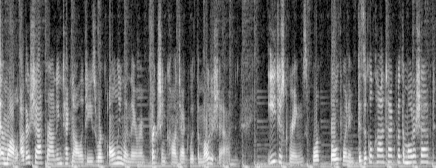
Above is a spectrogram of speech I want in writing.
And while other shaft grounding technologies work only when they are in friction contact with the motor shaft, Aegis rings work both when in physical contact with the motor shaft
